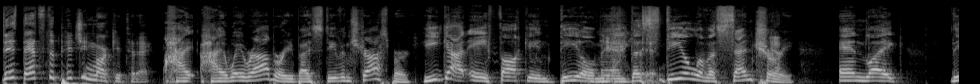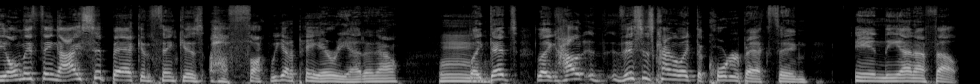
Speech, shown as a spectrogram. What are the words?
This, that's the pitching market today. Hi- Highway Robbery by Stephen Strasburg. He got a fucking deal, man. he the did. steal of a century. And like the only thing I sit back and think is, oh fuck, we got to pay Arrieta now. Hmm. Like that's like how this is kind of like the quarterback thing in the NFL.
